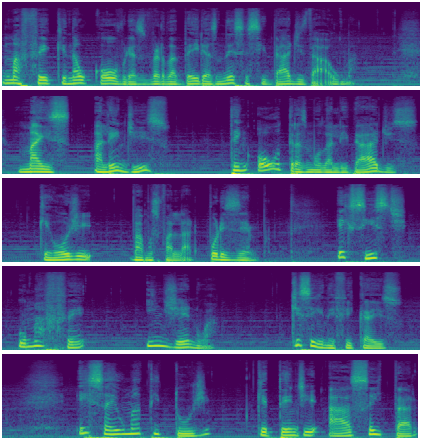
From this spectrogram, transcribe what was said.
uma fé que não cobre as verdadeiras necessidades da alma. Mas, além disso, tem outras modalidades que hoje vamos falar. Por exemplo, existe uma fé ingênua. O que significa isso? Essa é uma atitude que tende a aceitar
